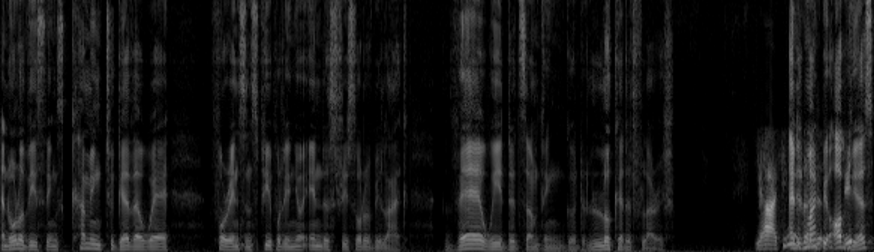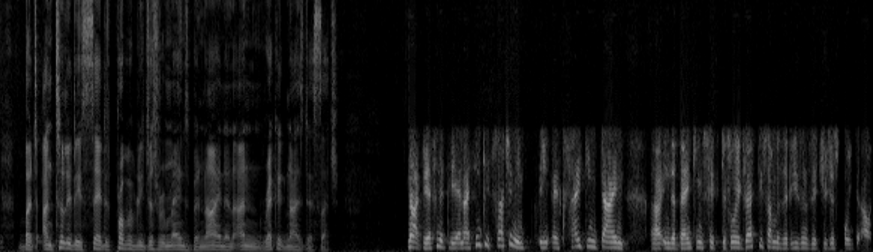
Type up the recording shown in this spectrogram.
and all of these things coming together where, for instance, people in your industry sort of be like, there we did something good. Look at it flourish. Yeah, I think and it might be obvious, but until it is said, it probably just remains benign and unrecognized as such. No, definitely. And I think it's such an exciting time uh, in the banking sector for exactly some of the reasons that you just pointed out.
